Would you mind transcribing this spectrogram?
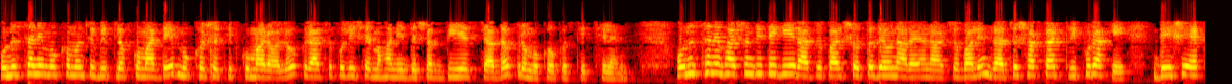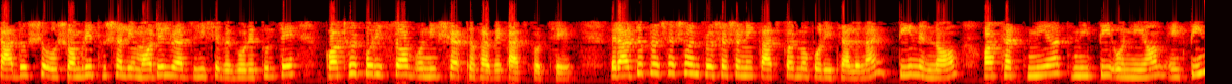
অনুষ্ঠানে মুখ্যমন্ত্রী বিপ্লব কুমার দেব, মুখ্য সচিব কুমার অলোক, রাজ্য পুলিশের মহানির্দেশক বি এস যাদব প্রমুখ উপস্থিত ছিলেন। অনুষ্ঠানে ভাষণ দিতে গিয়ে রাজ্যপাল সত্যদেও নারায়ণ আর্য বলেন, রাজ্য সরকার ত্রিপুরাকে দেশে এক আদর্শ ও সমৃদ্ধশালী মডেল রাজ্য হিসেবে গড়ে তুলতে কঠোর পরিশ্রম ও নিঃস্বার্থভাবে কাজ করছে। রাজ্য প্রশাসন প্রশাসনিক কাজকর্ম পরিচালনায় তিন ন, অর্থাৎ নিয়ত, নীতি ও নিয়ম এই তিন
